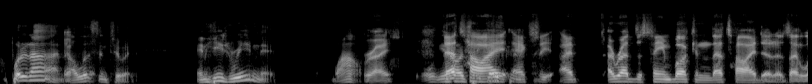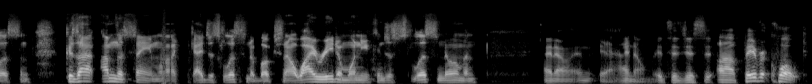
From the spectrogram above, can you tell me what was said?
I'll put it on. I'll listen to it, and he's reading it. Wow. right. Well, you know, that's how I that kind of- actually I I read the same book and that's how I did as I listened because I I'm the same like I just listen to books now. Why read them when you can just listen to them and I know, and yeah, I know. It's a just uh, favorite quote.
